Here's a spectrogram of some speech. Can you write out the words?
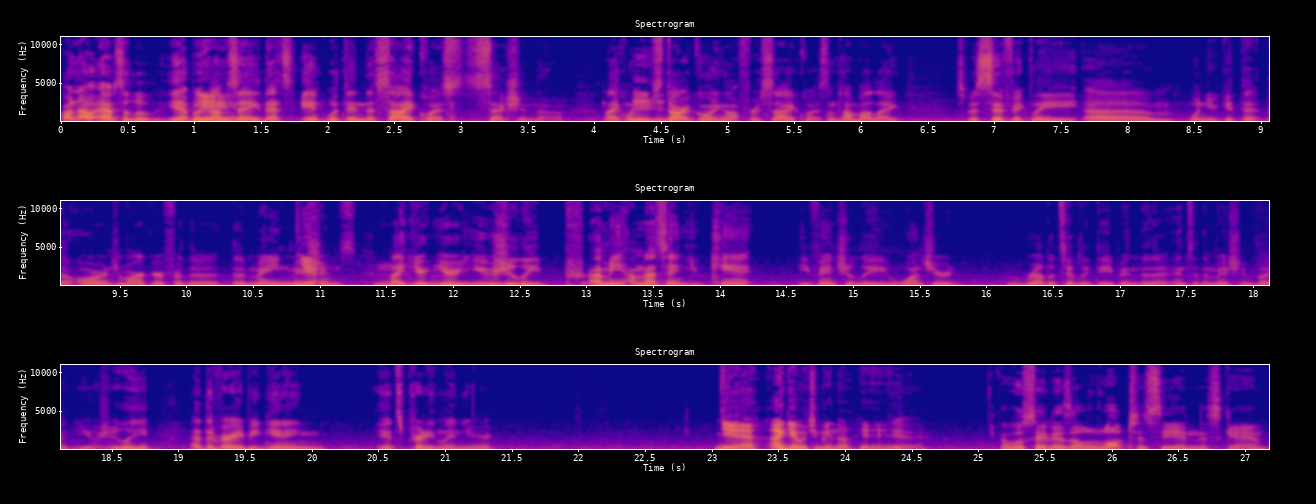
Oh no, absolutely. Yeah, but Yeah, I'm yeah. saying that's in within the side quest section though. Like when you Mhm. start going off for side quests. I'm talking about like specifically um, when you get that the orange marker for the the main Yeah. missions. Like you're you're usually pr- I mean, I'm not saying you can't eventually once you're relatively deep into the into the mission. But usually at the very beginning, it's pretty linear. Yeah, I get what you mean though. Yeah. Yeah. I will say there's a lot to see in this game.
